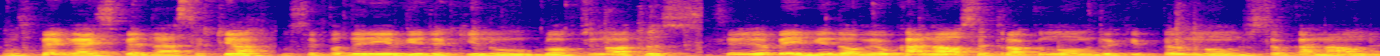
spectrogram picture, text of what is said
Vamos pegar esse pedaço aqui, ó. Você poderia vir aqui no bloco de notas. Seja bem-vindo ao meu canal. Você troca o nome daqui pelo nome do seu canal, né?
